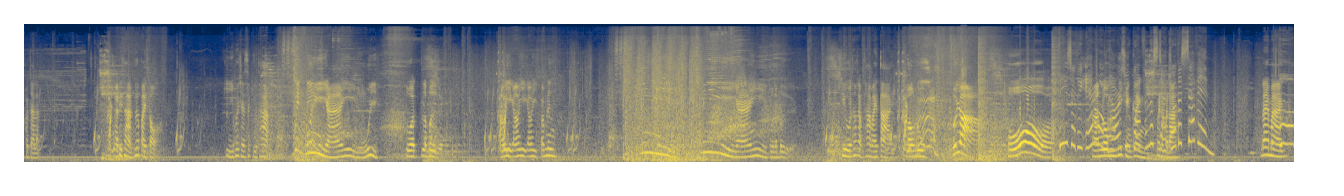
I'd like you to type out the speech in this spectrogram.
เข้าใจละ อธิษฐานเพื่อไปต่ออีนี้เพื่อใช้สกิลธาตุนี่ไงอุ้ยตัวระเบิด เอาอีกเอาอีกเอาอีกแป๊บนึงนี่นี่ไงตัวระเบิด คิวเท่ากับท่าไม้ตาย ลองดู เฮ้ยอะโห These are the พลังล animal ม powers ที่ you แข็งแกร่ง got from the ไม่ธรรม statue ดา of the seven. ได้มา Oh,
